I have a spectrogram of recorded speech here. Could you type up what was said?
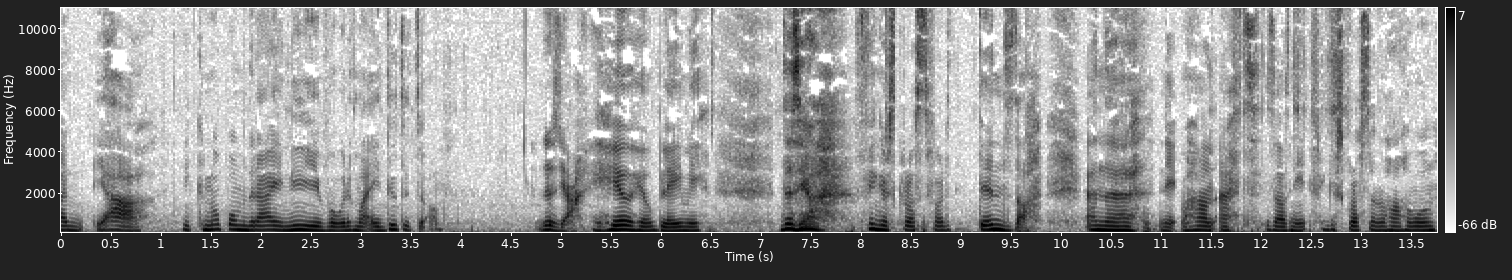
en ja, die knop omdraaien. Niet eenvoudig, maar hij doet het wel. Dus ja, heel, heel blij mee. Dus ja, fingers crossed voor dinsdag. En uh, nee, we gaan echt, zelfs niet fingers crossed. we gaan gewoon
